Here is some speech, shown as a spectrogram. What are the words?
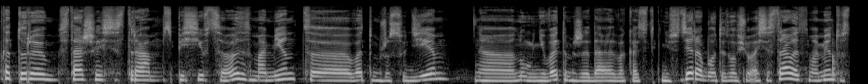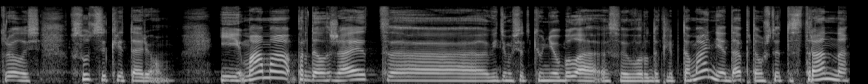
которая старшая сестра Списивцева, в этот момент э, в этом же суде ну, не в этом же, да, адвокат все-таки не в суде работает, в общем, а сестра в этот момент устроилась в суд секретарем. И мама продолжает, э, видимо, все-таки у нее была своего рода клептомания, да, потому что это странно,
